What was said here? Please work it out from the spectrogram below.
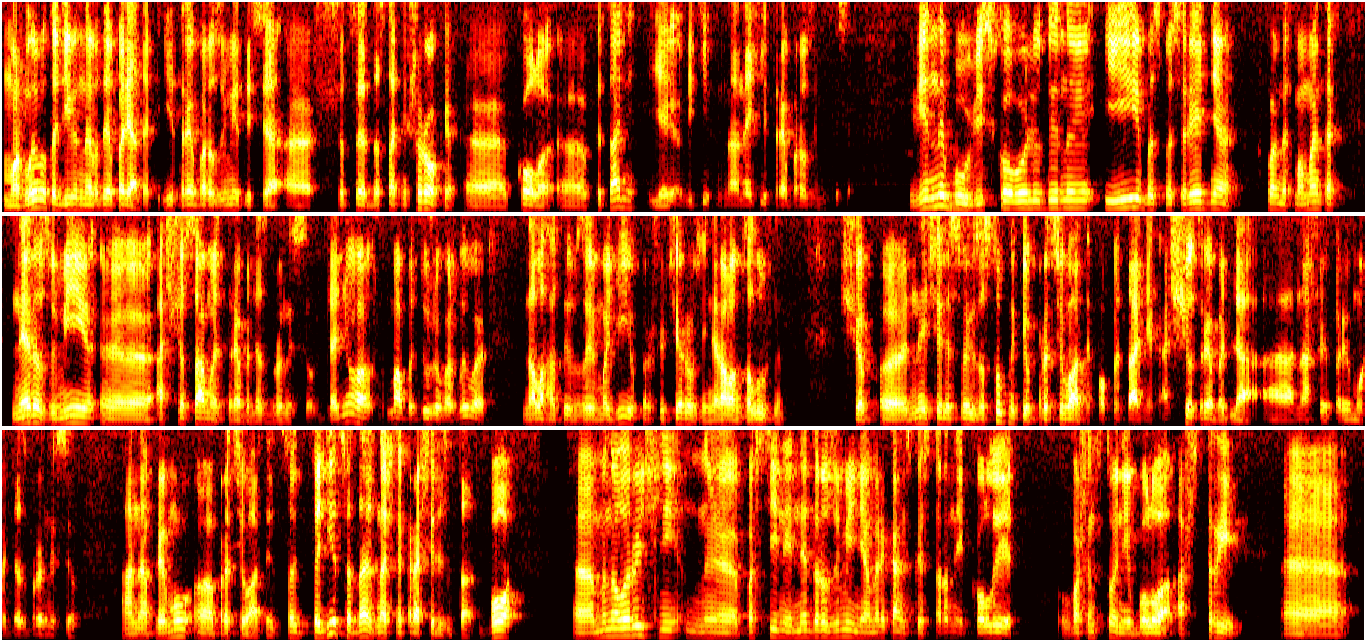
можливо, тоді він не веде порядок. І треба розумітися, е, що це достатньо широке е, коло питань, в яких на яких треба розумітися. Він не був військовою людиною і безпосередньо в певних моментах не розуміє, а що саме треба для збройних сил. Для нього, мабуть, дуже важливо налагодити взаємодію в першу чергу з генералом Залужним, щоб е, не через своїх заступників працювати по питаннях, а що треба для е, нашої перемоги для збройних сил, а напряму е, працювати. Тоді це дасть значно кращий результат. Бо минулорічні постійні недорозуміння американської сторони, коли в Вашингтоні було аж три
